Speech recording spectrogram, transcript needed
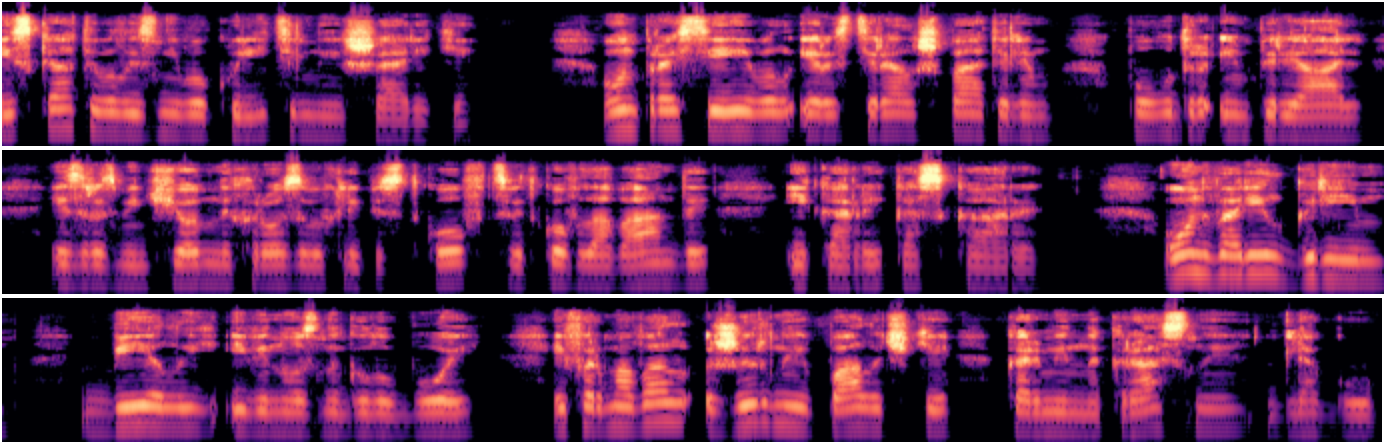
и скатывал из него курительные шарики. Он просеивал и растирал шпателем пудр империаль из разменченных розовых лепестков, цветков лаванды и коры каскары. Он варил грим, белый и венозно-голубой, и формовал жирные палочки, карминно-красные, для губ.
